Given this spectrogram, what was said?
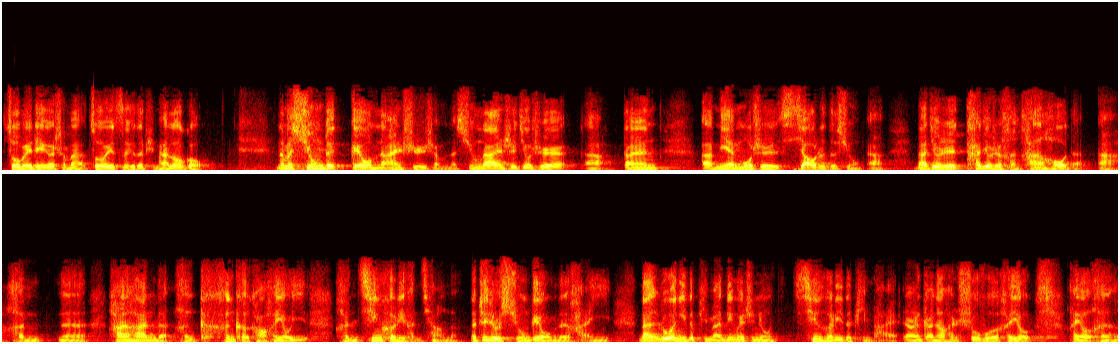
作为这个什么，作为自己的品牌 logo，那么熊对给我们的暗示是什么呢？熊的暗示就是啊，当然。呃，面目是笑着的熊啊，那就是他就是很憨厚的啊，很嗯憨憨的，很很可靠，很有意，很亲和力很强的。那这就是熊给我们的含义。那如果你的品牌定位是那种亲和力的品牌，让人感到很舒服，很有很有很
